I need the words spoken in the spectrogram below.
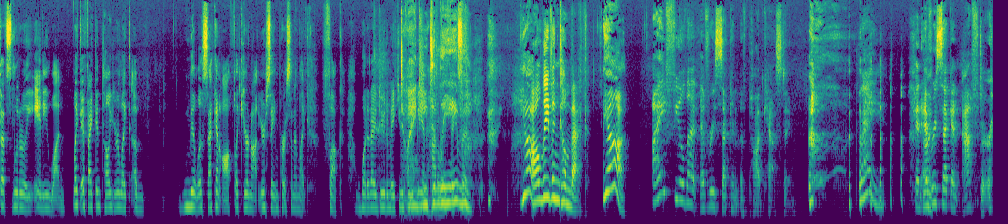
that's literally anyone. Like if I can tell you're like a millisecond off, like you're not your same person, I'm like, fuck, what did I do to make you Do hate I me and how to do I fix leave? it? Yeah. I'll leave and come back. yeah. I feel that every second of podcasting Right. and every second after.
